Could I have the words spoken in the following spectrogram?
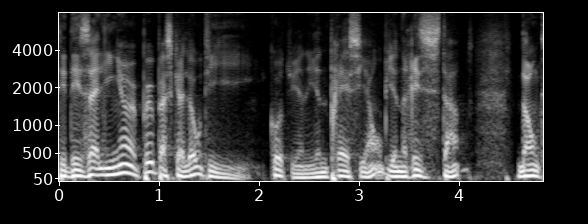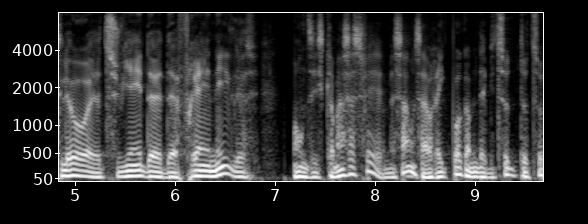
tu es désaligné un peu parce que l'autre, il, écoute, il y, a, une pression, puis il y a une résistance. Donc là, euh, tu viens de, freiner. là. on dit, comment ça se fait? Il me semble ça ne break pas comme d'habitude, tout ça.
